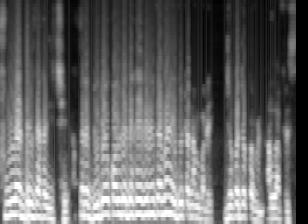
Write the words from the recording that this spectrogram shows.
ফুল অ্যাড্রেস দেখা দিচ্ছে। আপনারা ভিডিও কল দিয়ে দেখে এখানে নিতে পারবেন এই দুটা নাম্বারে যোগাযোগ করবেন। আল্লাহ হাফেজ।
